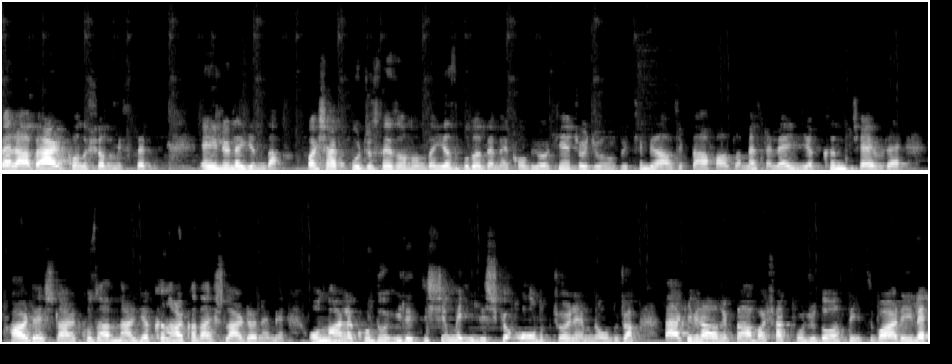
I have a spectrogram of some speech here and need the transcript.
beraber konuşalım isterim. Eylül ayında Başak Burcu sezonundayız. Bu da demek oluyor ki çocuğunuz için birazcık daha fazla mesele yakın çevre, kardeşler, kuzenler, yakın arkadaşlar dönemi. Onlarla kurduğu iletişim ve ilişki oldukça önemli olacak. Belki birazcık daha Başak Burcu doğası itibariyle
